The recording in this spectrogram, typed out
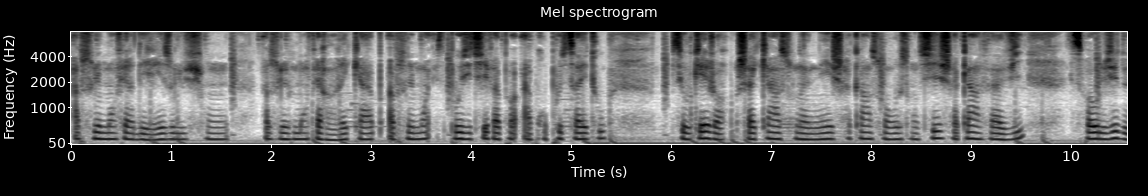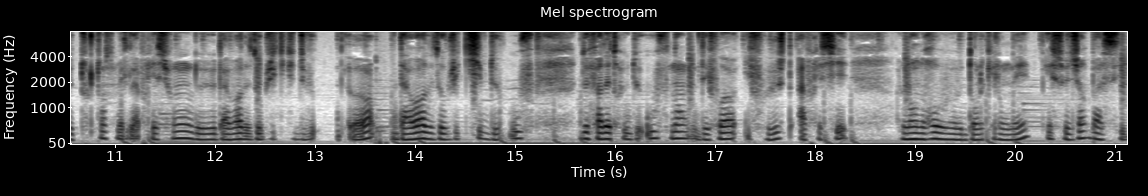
absolument faire des résolutions, absolument faire un récap, absolument être positif à, propos de ça et tout c'est ok, genre chacun a son année, chacun a son ressenti, chacun a sa vie. C'est pas obligé de tout le temps se mettre la pression, d'avoir des objectifs de, d'avoir des objectifs de ouf, de faire des trucs de ouf. Non, des fois il faut juste apprécier l'endroit dans lequel on est et se dire bah c'est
